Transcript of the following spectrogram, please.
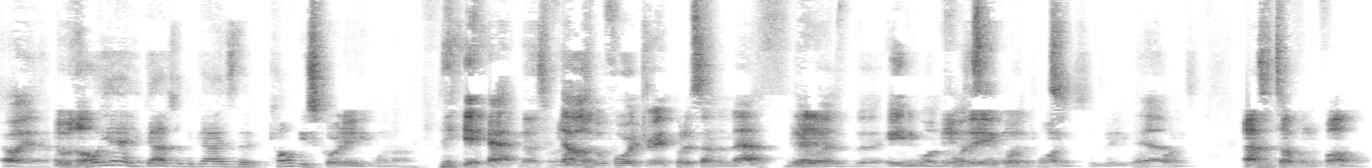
oh, yeah. it was, oh yeah, you guys are the guys that Kobe scored 81 on. yeah. That it was before Drake put us on the map. Yeah. was the 81 It was points. 81 points. It was 81 Yeah. points. That's a tough one to follow.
